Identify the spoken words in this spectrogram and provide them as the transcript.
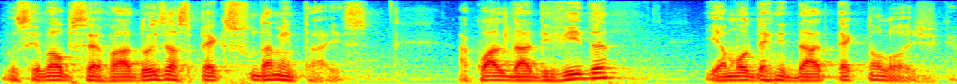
você vai observar dois aspectos fundamentais: a qualidade de vida e a modernidade tecnológica.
